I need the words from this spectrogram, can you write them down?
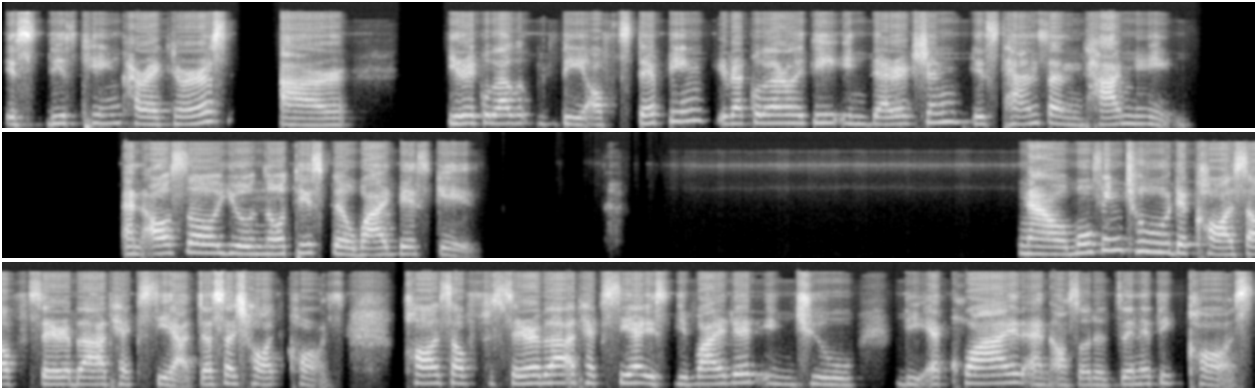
is distinct characters are irregularity of stepping, irregularity in direction, distance, and timing. And also you notice the wide base gait. Now moving to the cause of cerebral ataxia, just a short course. Cause of cerebral ataxia is divided into the acquired and also the genetic cause.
